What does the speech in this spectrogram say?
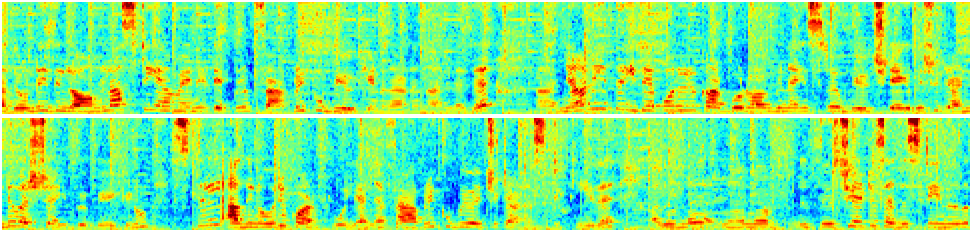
അതുകൊണ്ട് ഇത് ലോങ് ലാസ്റ്റ് ചെയ്യാൻ വേണ്ടിയിട്ട് എപ്പോഴും ഫാബ്രിക് ഉപയോഗിക്കുന്നതാണ് നല്ലത്. ഞാൻ ഇത് ഇതേപോലെ ഒരു കാർഡ്ബോർഡ് ഓർഗനൈസർ ഉപയോഗിച്ചിട്ട് ഏകദേശം രണ്ട് വർഷമായി ഇപ്പോൾ ഉപയോഗിക്കുന്നു. സ്റ്റിൽ അതിനൊരു കുഴപ്പമില്ല ഞാൻ ഫാബ്രിക് ഉപയോഗിച്ചിട്ടാണ് സ്റ്റിക്ക് ചെയ്ത് അതുകൊണ്ട് ഞാൻ തീർച്ചയായിട്ടും സജസ്റ്റ് ചെയ്യുന്നത്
